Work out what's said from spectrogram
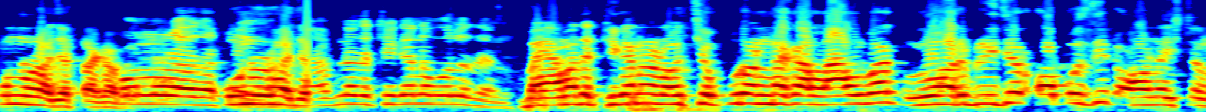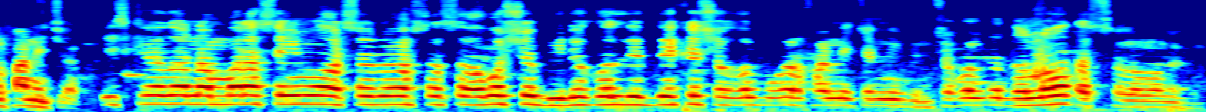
পনেরো হাজার টাকা। পনেরো হাজার পনেরো হাজার। আপনাদের ঠিকানা বলে দেন। ভাই আমাদের ঠিকানাটা হচ্ছে পুরান ঢাকা লালবাগ লোহার ব্রিজের অপোজিট অন স্টাইল ফার্নিচার স্ক্রিনে দেওয়া নাম্বার আছে ইমো হোয়াটসঅ্যাপ ব্যবস্থা আছে অবশ্যই ভিডিও কল দিয়ে দেখে সকল প্রকার ফার্নিচার নিবেন। সকলকে ধন্যবাদ আসসালামু আলাইকুম।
